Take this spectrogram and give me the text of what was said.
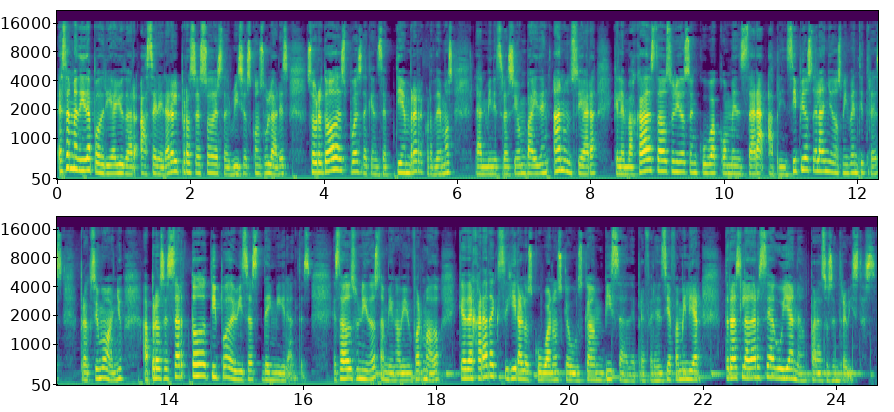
Esa medida podría ayudar a acelerar el proceso de servicios consulares, sobre todo después de que en septiembre, recordemos, la administración Biden anunciara que la Embajada de Estados Unidos en Cuba comenzará a principios del año 2023, próximo año, a procesar todo tipo de visas de inmigrantes. Estados Unidos también había informado que dejará de exigir a los cubanos que buscan visa de preferencia familiar trasladarse a Guyana para sus entrevistas.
